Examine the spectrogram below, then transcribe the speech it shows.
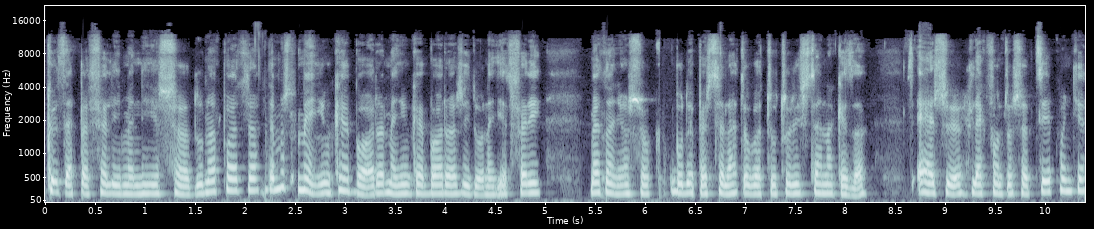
közepe felé menni és a Dunapartra, de most menjünk ebbe arra, menjünk ebbe arra a zsidó negyed felé, mert nagyon sok Budapestre látogató turistának ez az első, legfontosabb célpontja,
